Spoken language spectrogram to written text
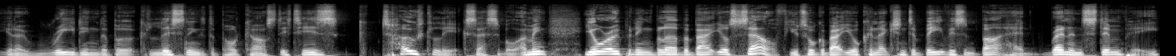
you know reading the book listening to the podcast it is totally accessible i mean your opening blurb about yourself you talk about your connection to beavis and butthead ren and stimpy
